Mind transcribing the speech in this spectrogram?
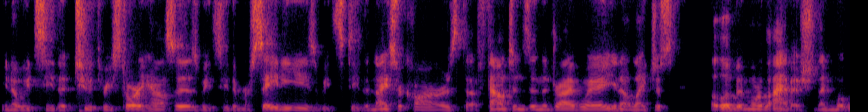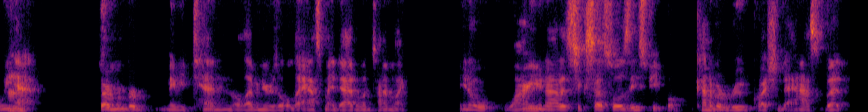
you know, we'd see the two, three story houses, we'd see the Mercedes, we'd see the nicer cars, the fountains in the driveway. You know, like just a little bit more lavish than what we mm. had. So I remember maybe 10, 11 years old. I asked my dad one time, like, you know, why are you not as successful as these people? Kind of a rude question to ask, but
